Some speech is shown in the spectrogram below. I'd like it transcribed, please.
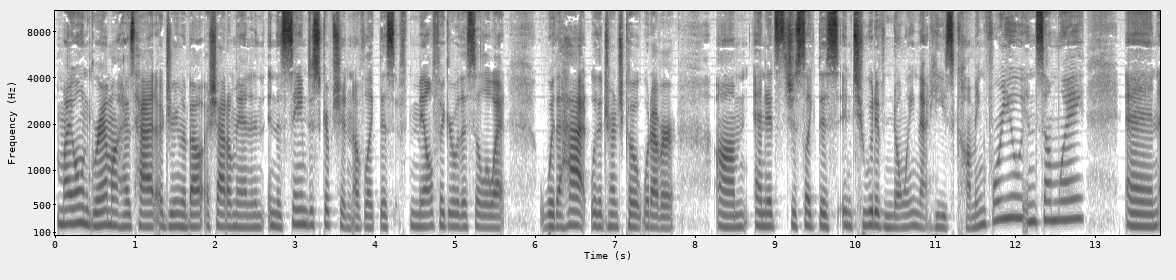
my own grandma has had a dream about a shadow man in, in the same description of like this male figure with a silhouette, with a hat, with a trench coat, whatever. Um, and it's just like this intuitive knowing that he's coming for you in some way. And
